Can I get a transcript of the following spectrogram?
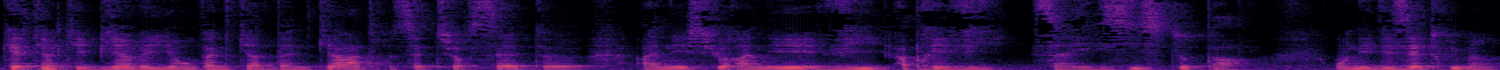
Quelqu'un qui est bienveillant 24-24, 7 sur 7, euh, année sur année, vie après vie, ça n'existe pas. On est des êtres humains.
